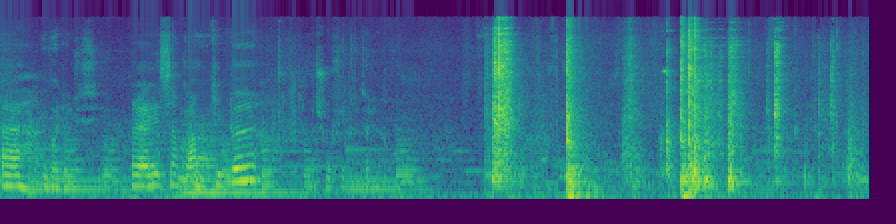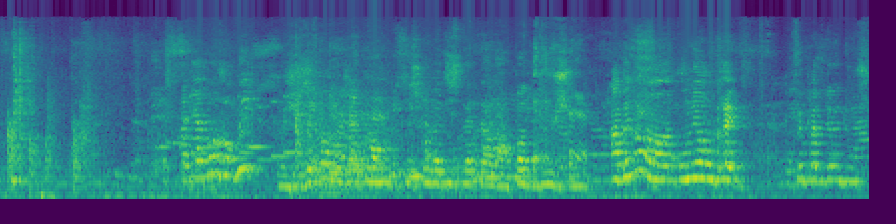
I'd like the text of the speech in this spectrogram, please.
Ah, On va la laisser. on la laisse encore un petit peu. On va chauffer tout à l'heure. Ça vient pas aujourd'hui Je sais pas, moi j'attends, c'est ce qu'on m'a dit ce matin là, pas de douche. Ah ben non, hein, on est en grève. On fait pas de douche.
